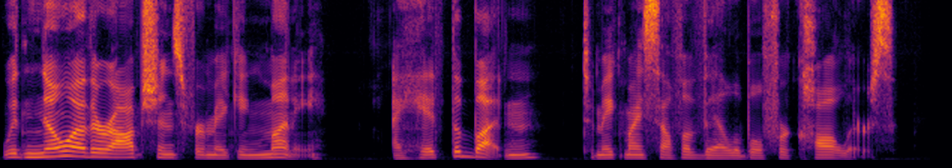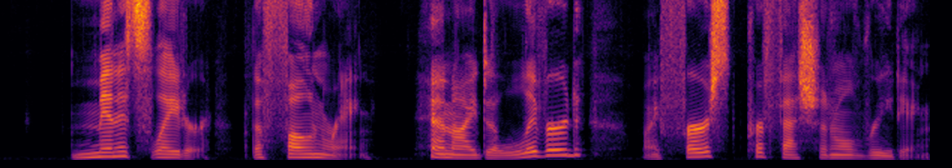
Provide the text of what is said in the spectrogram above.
With no other options for making money, I hit the button to make myself available for callers. Minutes later, the phone rang, and I delivered my first professional reading.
